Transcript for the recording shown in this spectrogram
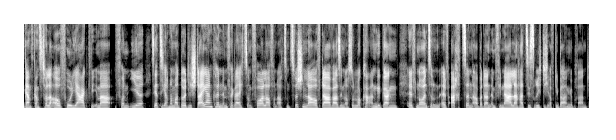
ganz, ganz tolle Aufholjagd, wie immer von ihr. Sie hat sich auch nochmal deutlich steigern können im Vergleich zum Vorlauf und auch zum Zwischenlauf. Da war sie noch so locker angegangen, 11.19 und 11.18, aber dann im Finale hat sie es richtig auf die Bahn gebrannt.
